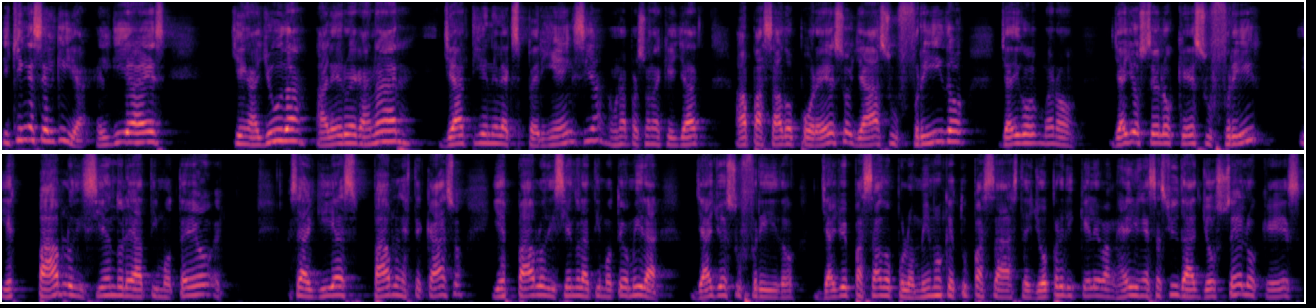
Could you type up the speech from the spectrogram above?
¿Y quién es el guía? El guía es quien ayuda al héroe a ganar, ya tiene la experiencia, una persona que ya ha pasado por eso, ya ha sufrido, ya digo, bueno, ya yo sé lo que es sufrir, y es Pablo diciéndole a Timoteo, o sea, el guía es Pablo en este caso, y es Pablo diciéndole a Timoteo, mira, ya yo he sufrido, ya yo he pasado por lo mismo que tú pasaste, yo prediqué el Evangelio en esa ciudad, yo sé lo que es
